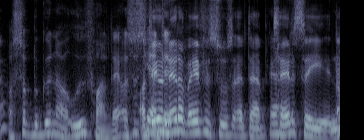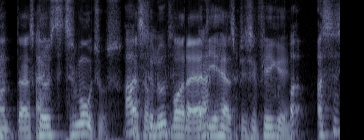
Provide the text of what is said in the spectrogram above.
Ja. Og så begynder at udfordre det. Og, så siger og det er jo netop Efesus, at der ja. tales til, når der skrives ja. til Timotheus. Absolut. Altså, hvor der er ja. de her specifikke... Og, og så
